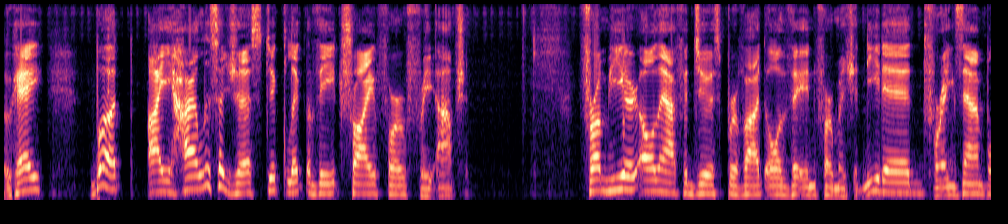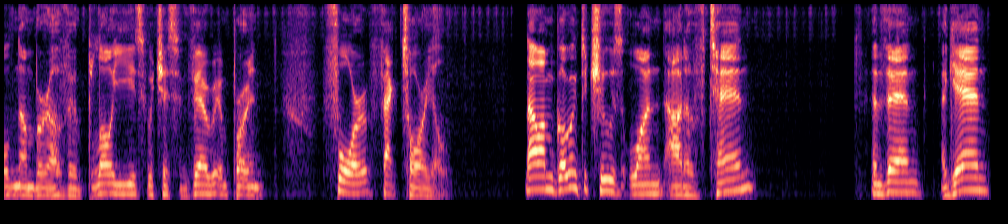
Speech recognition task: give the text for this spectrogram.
Okay, but I highly suggest you click the try for free option. From here, all I have to do is provide all the information needed, for example, number of employees, which is very important for Factorial. Now I'm going to choose 1 out of 10. And then, again,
